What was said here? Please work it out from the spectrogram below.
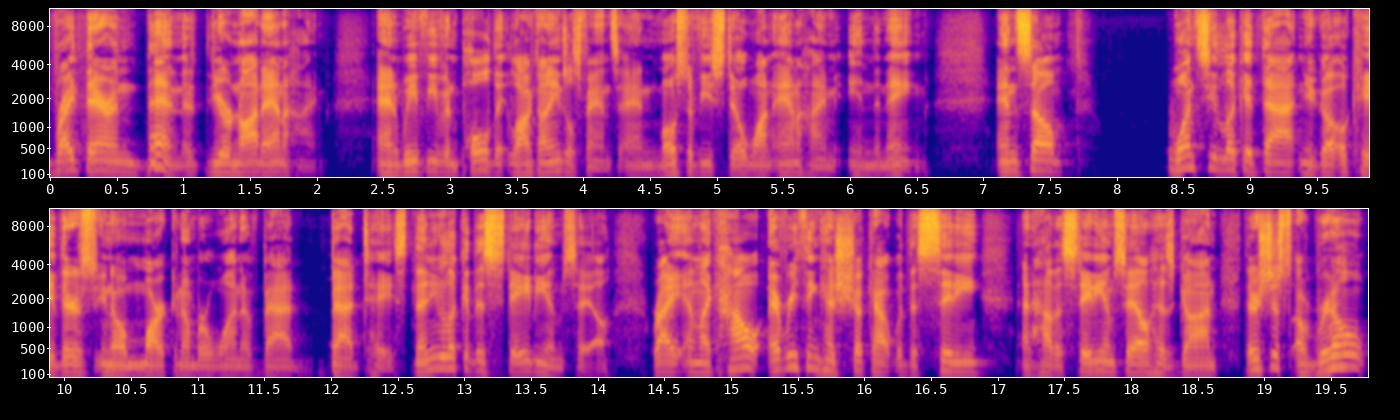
right there and then, you're not Anaheim. And we've even polled Locked On Angels fans, and most of you still want Anaheim in the name. And so once you look at that and you go, okay, there's, you know, mark number one of bad bad taste. Then you look at this stadium sale, right? And like how everything has shook out with the city and how the stadium sale has gone. There's just a real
